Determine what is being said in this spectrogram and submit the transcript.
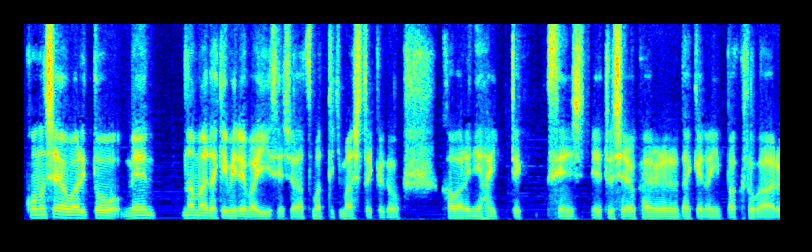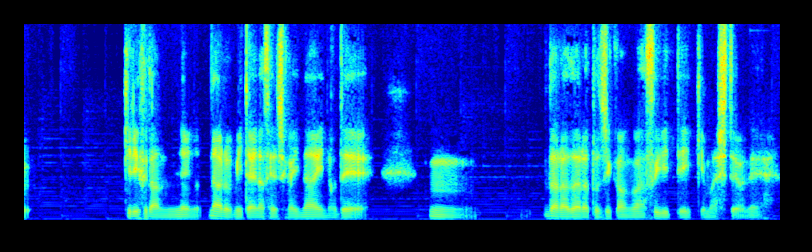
この試合は割と面、名前だけ見ればいい選手が集まってきましたけど、代わりに入って選手、えっと試合を変えられるだけのインパクトがある、切り札になるみたいな選手がいないので、うん、だらだらと時間が過ぎていきましたよね。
